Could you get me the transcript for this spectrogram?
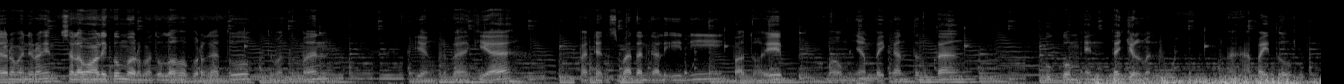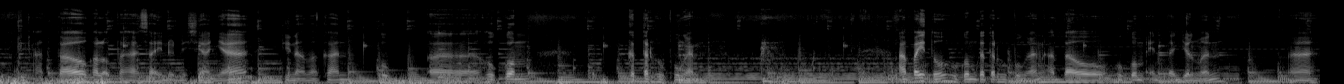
Bismillahirrahmanirrahim. Assalamualaikum warahmatullahi wabarakatuh Teman-teman yang berbahagia. Pada kesempatan kali ini Pak Toib mau menyampaikan tentang Hukum entanglement. Nah apa itu? Atau kalau bahasa Indonesianya Dinamakan uh, Hukum keterhubungan. Apa itu hukum keterhubungan Atau hukum entanglement Nah,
